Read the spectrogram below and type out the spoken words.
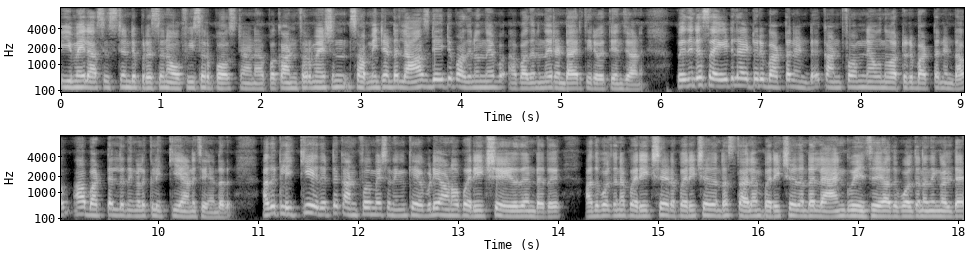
Female assistant president officer post ആണ്. അപ്പോൾ കൺഫർമേഷൻ സബ്മിറ്റ് ചെയ്യേണ്ട ലാസ്റ്റ് ഡേറ്റ് പതിനൊന്ന് പതിനൊന്ന് രണ്ടായിരത്തി ഇരുപത്തി അഞ്ചാണ് അപ്പോൾ ഇതിന്റെ സൈഡിലായിട്ടൊരു ബട്ടൺ ഉണ്ട്. കൺഫേം നൗ എന്ന് പറഞ്ഞിട്ടൊരു ബട്ടൺ ഉണ്ടാവും. ആ ബട്ടണിൽ നിങ്ങൾ ക്ലിക്ക് ചെയ്യാണ് ചെയ്യേണ്ടത്. അത് ക്ലിക്ക് ചെയ്തിട്ട് കൺഫർമേഷൻ നിങ്ങൾക്ക് എവിടെയാണോ പരീക്ഷ എഴുതേണ്ടത്? അതുപോലെ തന്നെ പരീക്ഷയുടെ പരീക്ഷ എഴുതേണ്ട സ്ഥലം പരീക്ഷ എഴുതേണ്ട ലാംഗ്വേജ് അതുപോലെ തന്നെ നിങ്ങളുടെ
